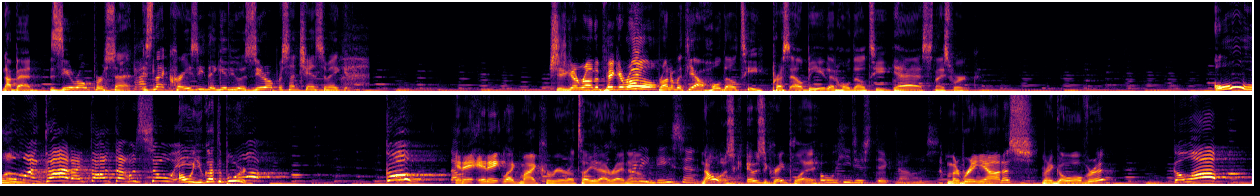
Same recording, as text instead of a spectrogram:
Not bad. Zero percent. Isn't that crazy? They give you a zero percent chance to make it. She's gonna run the pick and roll. Run it with yeah. Hold LT. Press LB, then hold LT. Yes, nice work. Oh Oh. my god, I thought that was so. Oh, you got the board. Go up. Go! It ain't, it ain't like my career. I'll tell you that right now. pretty decent. No, it was, it was a great play. Oh, he just dicked on us. I'm gonna bring Giannis. I'm gonna go over it. Go up!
